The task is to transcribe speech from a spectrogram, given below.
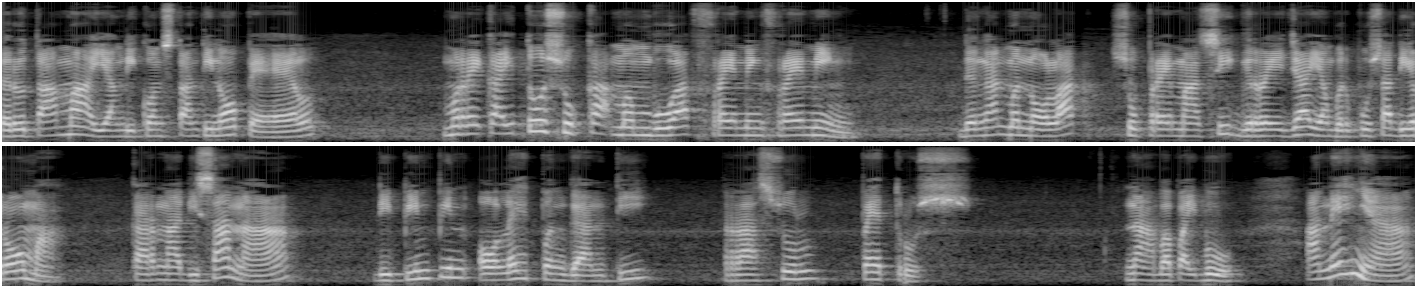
terutama yang di Konstantinopel, mereka itu suka membuat framing-framing dengan menolak supremasi gereja yang berpusat di Roma karena di sana dipimpin oleh pengganti Rasul Petrus. Nah, Bapak Ibu, anehnya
